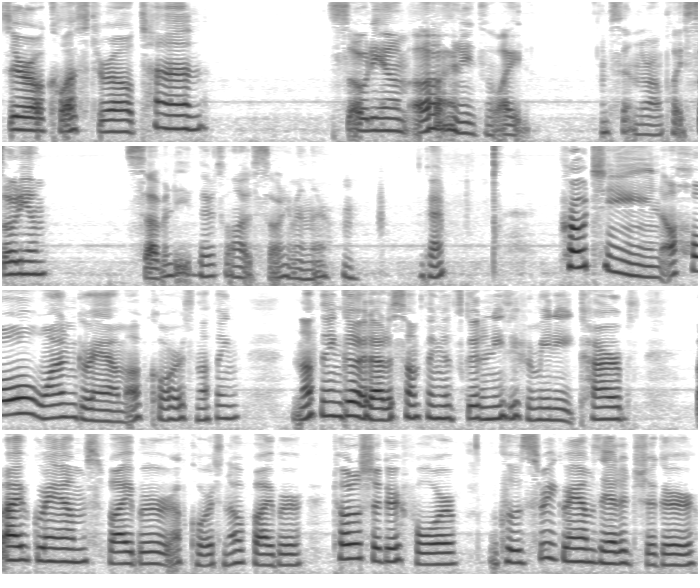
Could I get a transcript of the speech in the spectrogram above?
0, cholesterol 10, sodium. Oh, I need the light. I'm sitting in the wrong place. Sodium, 70. There's a lot of sodium in there. Hmm. Okay. Protein, a whole one gram. Of course, nothing, nothing good out of something that's good and easy for me to eat. Carbs, five grams. Fiber, of course, no fiber. Total sugar, four. Includes three grams added sugar.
